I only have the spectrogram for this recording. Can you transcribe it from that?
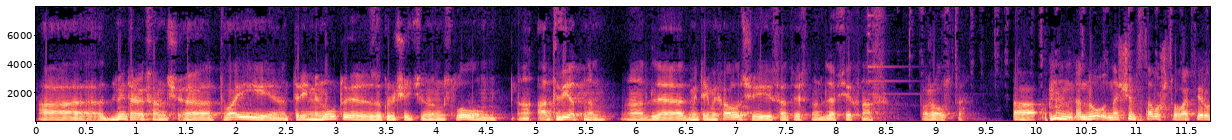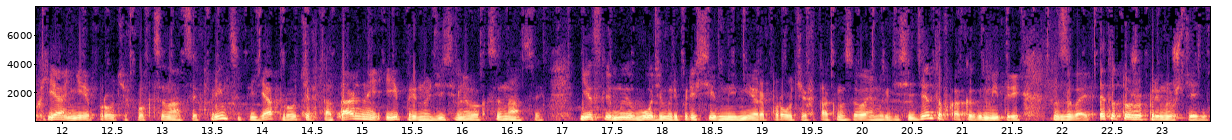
А, Дмитрий Александрович, э, твои три минуты заключительным словом, э, ответным э, для Дмитрия Михайловича и, соответственно, для всех нас. Пожалуйста. А, ну, начнем с того, что, во-первых, я не против вакцинации. В принципе, я против тотальной и принудительной вакцинации. Если мы вводим репрессивные меры против так называемых диссидентов, как их Дмитрий называет, это тоже принуждение.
